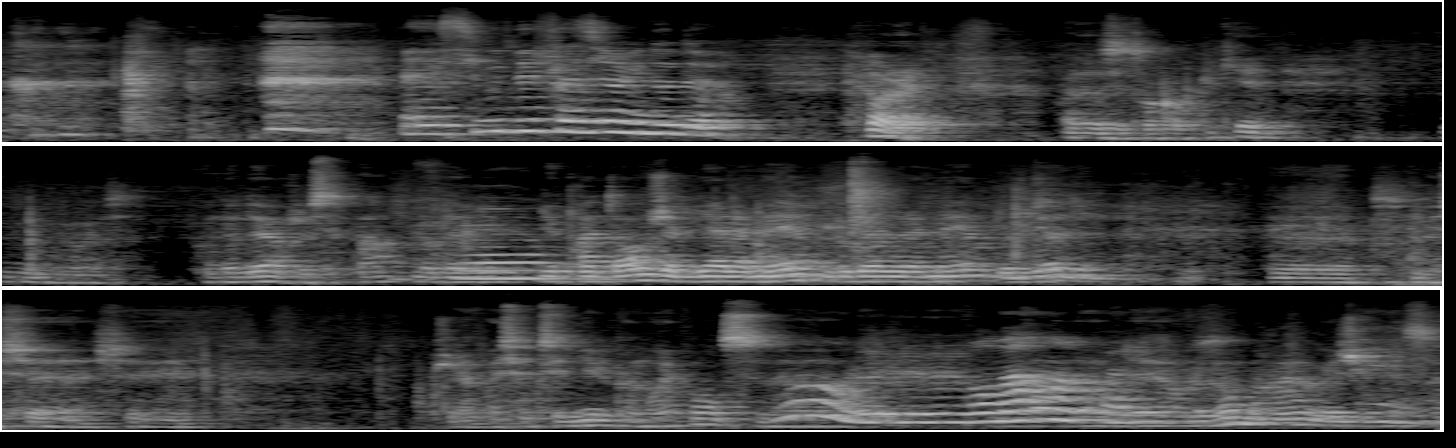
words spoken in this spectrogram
Et si vous devez choisir une odeur, Oh non, c'est trop compliqué. Euh, Une odeur, je sais pas. L'odeur Euh. du printemps, j'aime bien la mer, l'odeur de la mer, de l'iode. Euh, J'ai l'impression que c'est nul comme réponse. oh, le, vent marin quoi. L'odeur, le vent marin, oui, j'aime bien ça.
